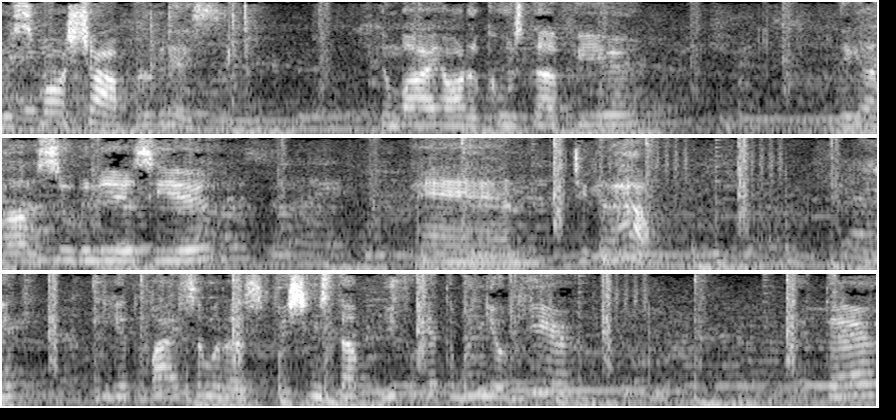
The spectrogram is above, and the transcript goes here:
It's a small shop. Look at this. You can buy all the cool stuff here. They got a lot of souvenirs here. And check it out. You get, you get to buy some of the fishing stuff. You forget to bring your gear. Right there.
